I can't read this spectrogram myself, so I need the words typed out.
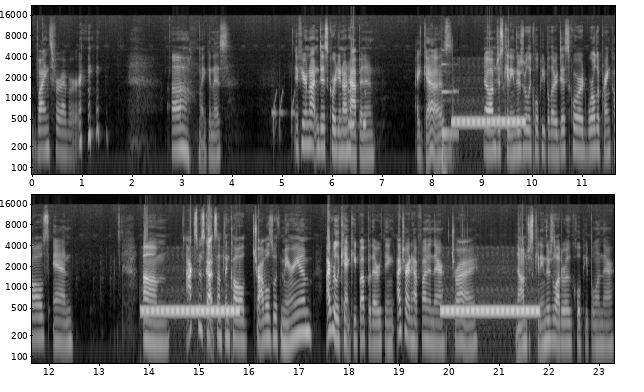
vines forever. oh my goodness! If you're not in Discord, you're not happening. I guess. No, I'm just kidding. There's really cool people that are Discord, World of Prank Calls, and um, Axma's got something called Travels with Miriam. I really can't keep up with everything. I try to have fun in there. Try. No, I'm just kidding. There's a lot of really cool people in there.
